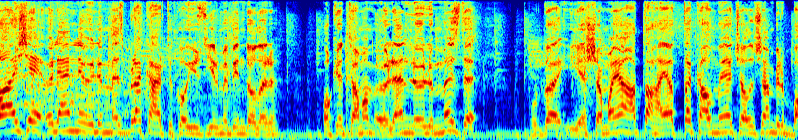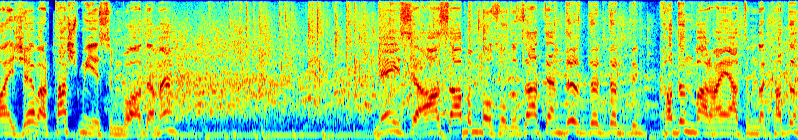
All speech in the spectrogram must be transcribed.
Bayce ölenle ölünmez. Bırak artık o 120 bin doları. Okey tamam ölenle ölünmez de burada yaşamaya hatta hayatta kalmaya çalışan bir Bay J var. Taş mı yesin bu adam he? Neyse asabım bozuldu. Zaten dır dır dır bir kadın var hayatımda kadın.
